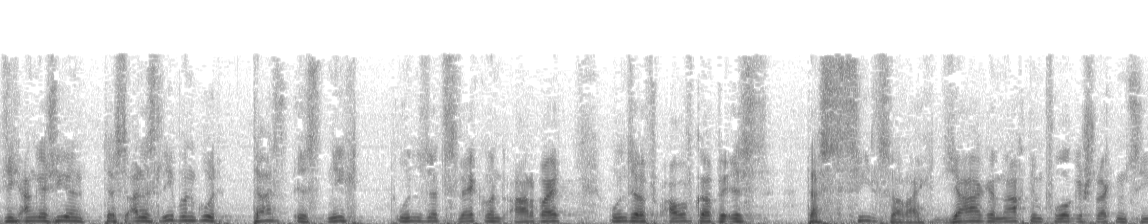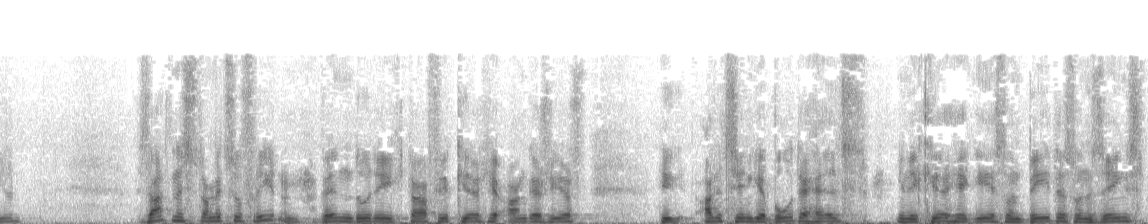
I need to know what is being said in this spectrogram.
sich engagieren, das ist alles lieb und gut. Das ist nicht unser Zweck und Arbeit. Unsere Aufgabe ist, das Ziel zu erreichen. Jage nach dem vorgestreckten Ziel. Satan ist damit zufrieden, wenn du dich da für Kirche engagierst, die alle zehn Gebote hältst, in die Kirche gehst und betest und singst.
